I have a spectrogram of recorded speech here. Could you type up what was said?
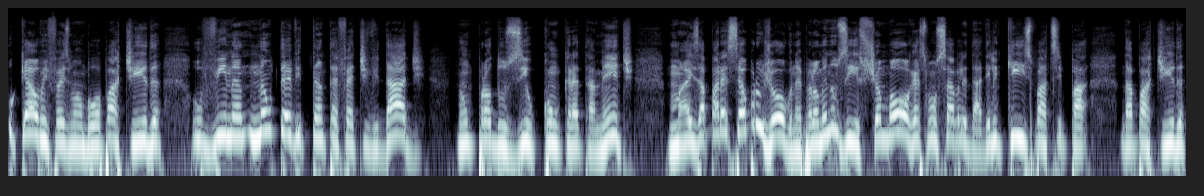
O Kelvin fez uma boa partida. O Vina não teve tanta efetividade não produziu concretamente, mas apareceu para o jogo, né? Pelo menos isso, chamou a responsabilidade. Ele quis participar da partida,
